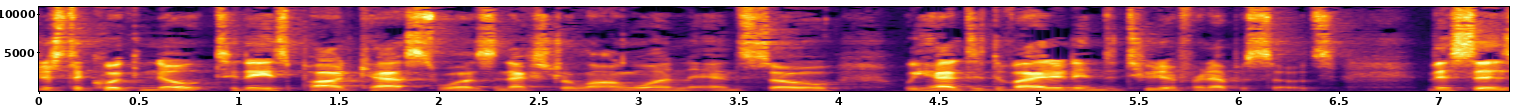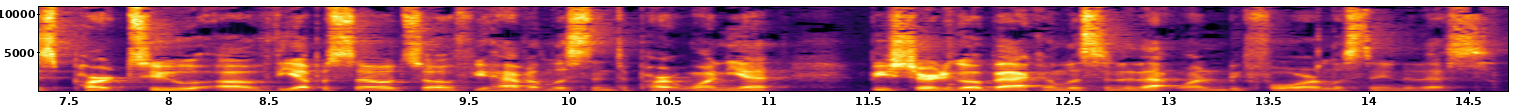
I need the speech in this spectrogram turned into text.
Just a quick note today's podcast was an extra long one, and so we had to divide it into two different episodes. This is part two of the episode, so if you haven't listened to part one yet, be sure to go back and listen to that one before listening to this.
